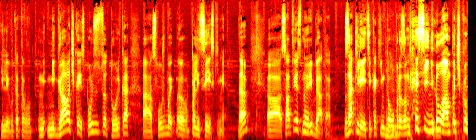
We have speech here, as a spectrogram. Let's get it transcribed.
или вот эта вот мигалочка используется только а, службой а, полицейскими. Да? А, соответственно, ребята, заклейте каким-то mm-hmm. образом синюю лампочку,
